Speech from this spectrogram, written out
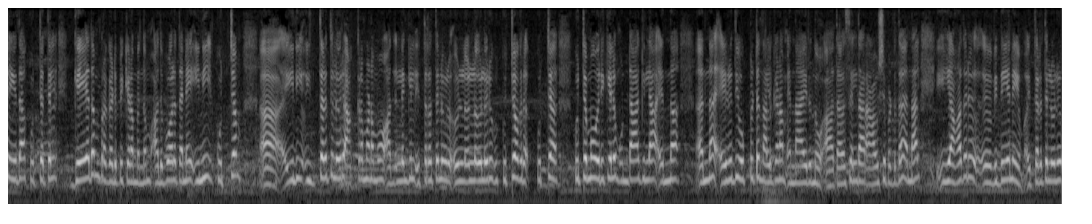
ചെയ്ത കുറ്റത്തിൽ ഖേദം പ്രകടിപ്പിക്കണമെന്നും അതുപോലെ തന്നെ ഇനി കുറ്റം ഇനി ഇത്തരത്തിലൊരു ആക്രമണമോ അല്ലെങ്കിൽ ഇത്തരത്തിലുള്ളൊരു കുറ്റ കുറ്റ കുറ്റമോ ഒരിക്കലും ഉണ്ടാകില്ല എന്ന് എന്ന് എഴുതി ഒപ്പിട്ട് നൽകണം എന്നായിരുന്നു തഹസീൽദാർ ആവശ്യപ്പെട്ടത്. എന്നാൽ യാതൊരു വിധേയനയും ഇത്തരത്തിലൊരു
